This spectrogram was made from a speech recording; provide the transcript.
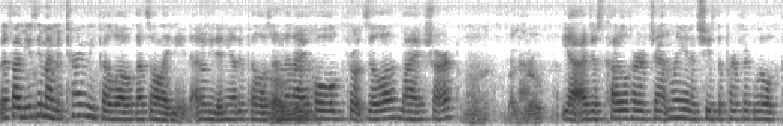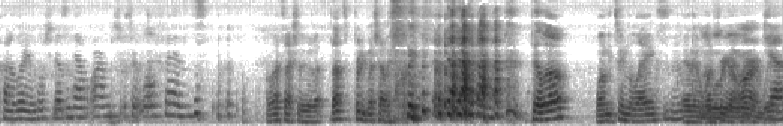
But if I'm using my maternity pillow, that's all I need. I don't need any other pillows. Oh, and then I really? hold Throatzilla, my shark. Uh, like throat. Yeah, I just cuddle her gently, and she's the perfect little cuddler, even though she doesn't have arms, just her little fins. Well, that's actually what I, that's pretty much how I sleep. Pillow, one between the legs, Mhm. and then one for your wait, wait, arms. Yeah.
